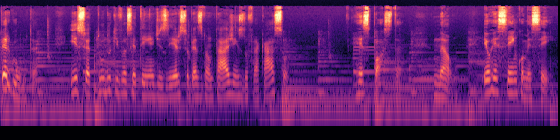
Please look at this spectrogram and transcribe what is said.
Pergunta: Isso é tudo que você tem a dizer sobre as vantagens do fracasso? Resposta: Não, eu recém comecei.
